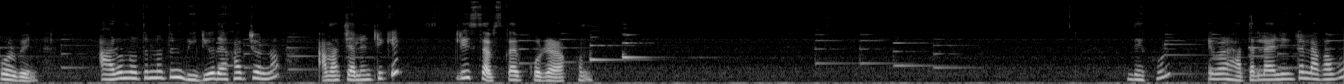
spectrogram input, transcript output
করবেন। আরও নতুন নতুন ভিডিও দেখার জন্য আমার চ্যানেলটিকে প্লিজ সাবস্ক্রাইব করে রাখুন। দেখুন এবার হাতের লাইনিংটা লাগাবো।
